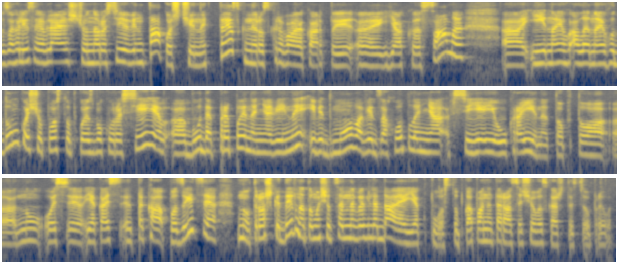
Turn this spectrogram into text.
взагалі заявляє, що на Росію він також чинить тиск, не розкриває карти як саме. І на його, але на його думку, що поступкою з боку Росії буде припинення війни і відмова від захоплення всієї України. Тобто, е, ну ось е, якась е, така позиція. Ну трошки дивна, тому що це не виглядає як поступка. Пане Тарасе, що ви скажете з цього приводу?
